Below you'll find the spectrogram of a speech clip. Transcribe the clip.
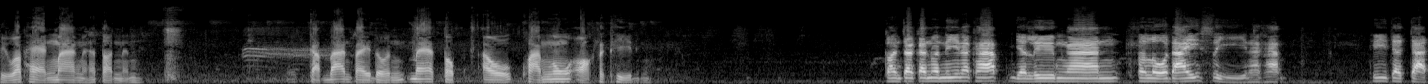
ถือว่าแพงมากนะฮะตอนนั้น กลับบ้านไปโดนแม่ตบเอาความโง่ออกสักทีหนึ่งก่อนจากกันวันนี้นะครับ อย่าลืมงานสโลไดสี่นะครับ ที่จะจัด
